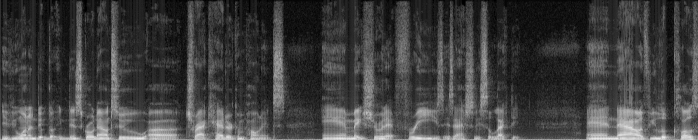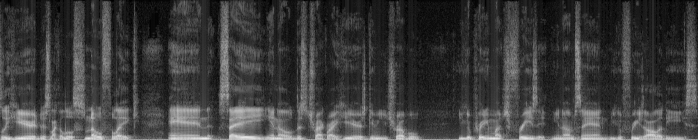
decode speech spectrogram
if you want to do, then scroll down to uh, track header components and make sure that freeze is actually selected. And now if you look closely here, there's like a little snowflake and say you know this track right here is giving you trouble you could pretty much freeze it you know what i'm saying? You can freeze all of these.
